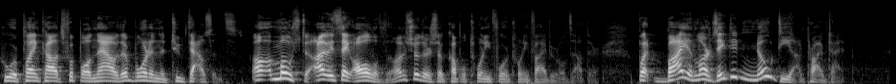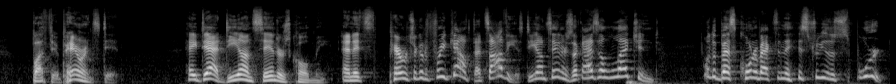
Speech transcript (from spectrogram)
who are playing college football now, they're born in the 2000s. Uh, most, I would say all of them. I'm sure there's a couple 24, 25 year olds out there. But by and large, they didn't know Deion prime time, but their parents did. Hey, Dad, Deion Sanders called me, and its parents are going to freak out. That's obvious. Deion Sanders, that guy's a legend, one of the best cornerbacks in the history of the sport.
